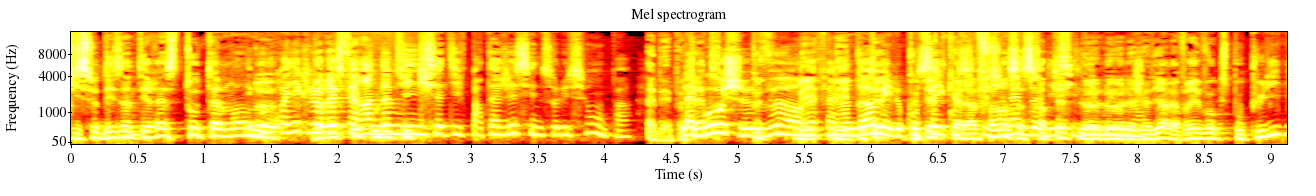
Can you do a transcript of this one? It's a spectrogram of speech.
qui se désintéresse totalement Et de. vous croyez que le référendum d'initiative partagée, c'est une solution ou pas Eh ben, La peut-être. gauche Peut- veut un mais- référendum peut-être- et le Conseil peut-être qu'à la fin, constitutionnel ça sera doit peut-être décider le, non. j'allais dire la vraie vox populi,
